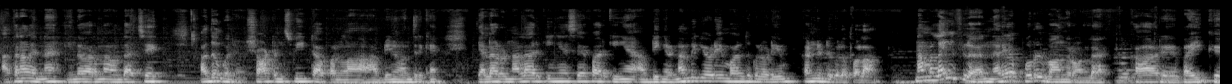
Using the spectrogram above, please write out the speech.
அதனால் என்ன? இந்த வாரம் தான் வந்தாச்சே. அதுவும் கொஞ்சம் ஷார்ட் அண்ட் ஸ்வீட்டாக பண்ணலாம் அப்படின்னு வந்திருக்கேன். எல்லாரும் நல்லா இருக்கீங்க சேஃபாக இருக்கீங்க அப்படிங்கிற நம்பிக்கையோடையும் வாழ்த்துக்களோடையும் கண்டுட்டுக்குள்ள போகலாம் நம்ம லைஃப்பில் நிறைய பொருள் வாங்குறோம்ல. Car bike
